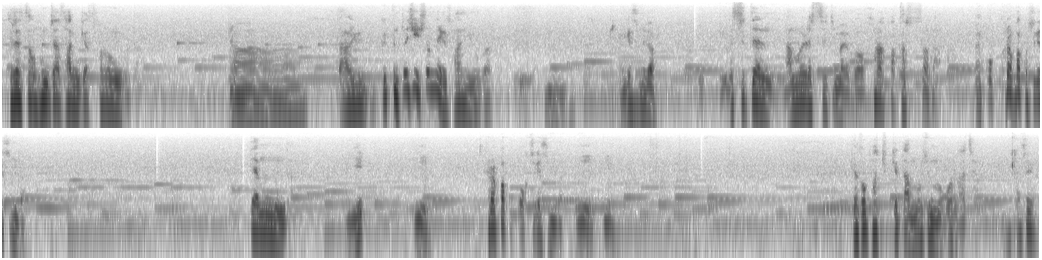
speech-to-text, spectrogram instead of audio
그래서 혼자 사는 게 서러운 거다. 아. 나, 이- 그땐 뜻이 있었네, 이거 사는 이유가. 음, 알겠습니다. 이거 쓸땐나 몰래 쓰지 말고 허락받고 써라. 아니, 꼭 허락받고 쓰겠습니다. 때 묻는다. 예, 응. 허락받고 꼭 쓰겠습니다. 응. 응. 배고파 죽겠다. 뭐 좀 먹으러 가자. 가세요.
